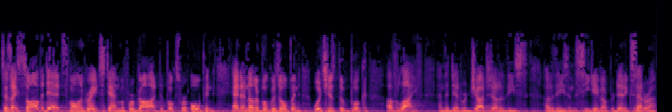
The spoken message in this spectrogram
says, I saw the dead, small and great, stand before God. The books were opened, and another book was opened, which is the book of life. And the dead were judged out of these, out of these, and the sea gave up her dead, etc.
